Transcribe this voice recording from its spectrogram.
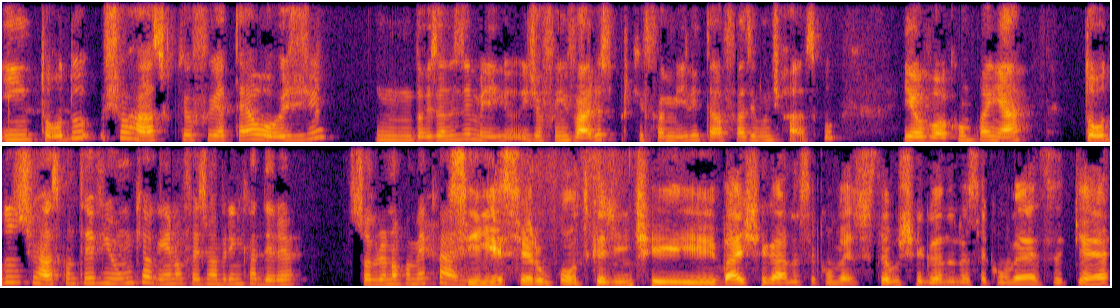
E em todo churrasco que eu fui até hoje, em dois anos e meio, e já fui em vários, porque família e tal fazem um churrasco, e eu vou acompanhar, todos os churrascos não teve um que alguém não fez uma brincadeira sobre eu não comer carne. Sim, esse era um ponto que a gente vai chegar nessa conversa. Estamos chegando nessa conversa que é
